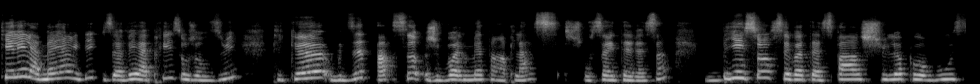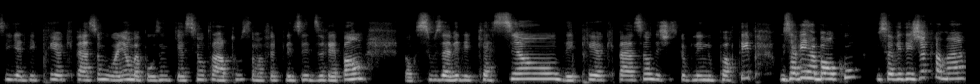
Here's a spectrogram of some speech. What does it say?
quelle est la meilleure idée que vous avez apprise aujourd'hui, puis que vous dites, ah, ça, je vais le mettre en place. Je trouve ça intéressant. Bien sûr, c'est votre espace. Je suis là pour vous. S'il y a des préoccupations, vous voyez, on m'a posé une question tantôt, ça m'a fait plaisir d'y répondre. Donc, si vous avez des questions, des préoccupations, des choses que vous voulez nous porter, vous avez un bon coup. Vous savez déjà comment,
